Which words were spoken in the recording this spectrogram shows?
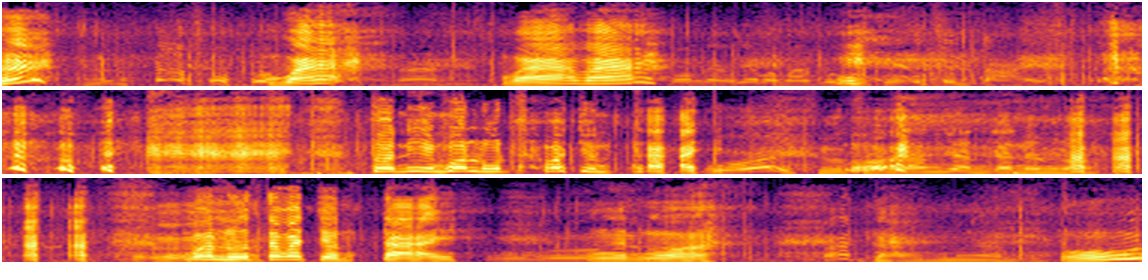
ฮะว้าว้าว้าบอกแล้วเรียกประมาณคุณต้นตาย ตัวนี้บ่หลุดแต่ว่าจนตายโอ้ยถือของล้างเยี่ยนกันนะพี่น้องบ่หลุดแต่ว่าจนตายเงินงอป้าตายนี่มึงงามโอ้ย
